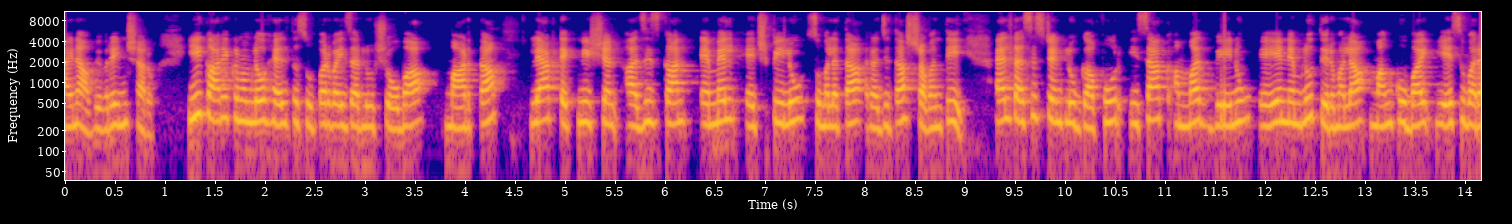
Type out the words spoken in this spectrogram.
ఆయన వివరించారు. ఈ కార్యక్రమంలో హెల్త్ సూపర్వైజర్లు Shobha Martha lab technician Aziz Khan ML హెచ్పీలు సుమలత రజిత శ్రవంతి హెల్త్ అసిస్టెంట్లు గఫూర్ ఇసాక్ అహ్మద్ వేణు ఏఎన్ఎంలు తిరుమల మంకుబాయ్ యేసువర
